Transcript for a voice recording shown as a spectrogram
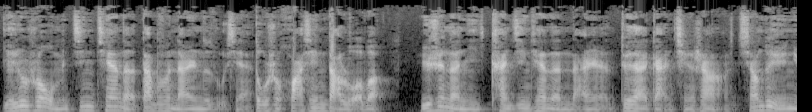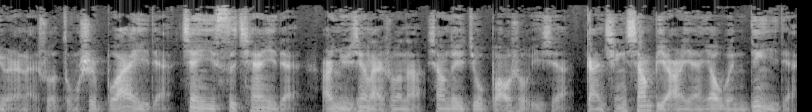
也就是说，我们今天的大部分男人的祖先都是花心大萝卜。于是呢，你看今天的男人对待感情上，相对于女人来说总是不爱一点，见异思迁一点；而女性来说呢，相对就保守一些，感情相比而言要稳定一点。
